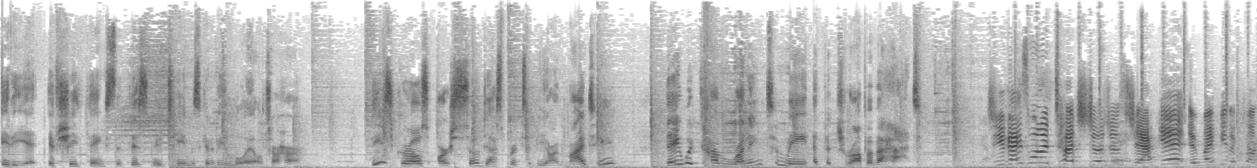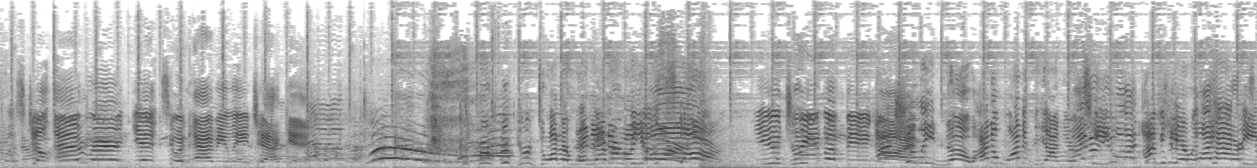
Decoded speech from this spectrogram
idiot if she thinks that this new team is going to be loyal to her. These girls are so desperate to be on my team, they would come running to me at the drop of a hat. Do you guys want to touch JoJo's jacket? It might be the closest you'll ever get to an Abby Lee jacket. Your daughter will never be a star. You dream of being Actually, no. I don't want to be on your team. I'm here with Cathy's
